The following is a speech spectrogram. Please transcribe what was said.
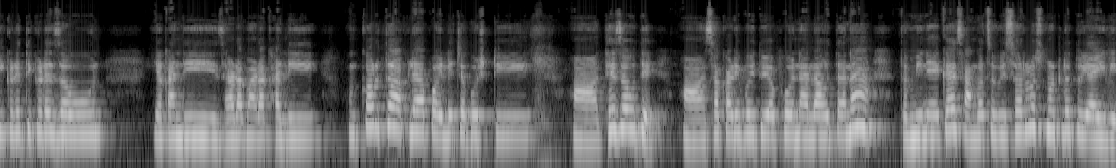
इकडे तिकडे जाऊन एखादी झाडामाडाखाली मग करतो आपल्या पहिलेच्या गोष्टी. ते जाऊ दे. सकाळी बाई तुझ्या फोन आला होता ना तर मी नाही काय सांगायचं विसरलोच म्हटलं तू यायली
